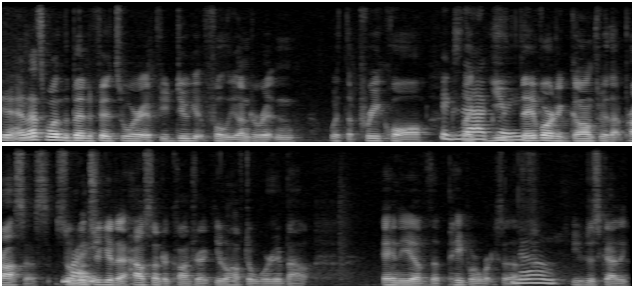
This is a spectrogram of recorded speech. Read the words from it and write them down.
Yeah, and that's one of the benefits where if you do get fully underwritten with the pre-qual, like Exactly. you, they've already gone through that process. So once you get a house under contract, you don't have to worry about any of the paperwork stuff. No. You just got to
